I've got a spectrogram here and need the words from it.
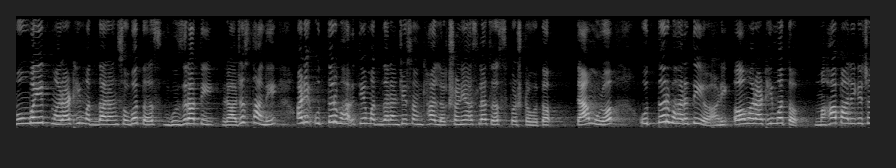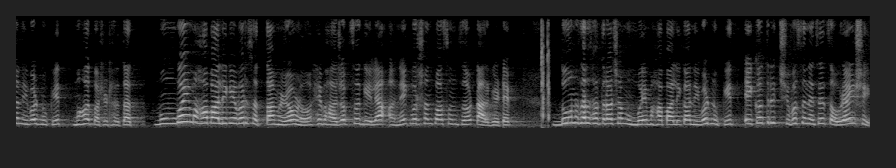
मुंबईत मराठी मतदारांसोबतच गुजराती राजस्थानी आणि उत्तर भारतीय मतदारांची संख्या लक्षणीय असल्याचं स्पष्ट होतं. त्यामुळं उत्तर भारतीय आणि अमराठी मतं महापालिकेच्या निवडणुकीत महत्त्वाची ठरतात. मुंबई महापालिकेवर सत्ता मिळवणं हे भाजपचं गेल्या अनेक वर्षांपासूनचं टार्गेट आहे. दोन हजार सतराच्या मुंबई महापालिका निवडणुकीत एकत्रित शिवसेनेचे चौऱ्याऐंशी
